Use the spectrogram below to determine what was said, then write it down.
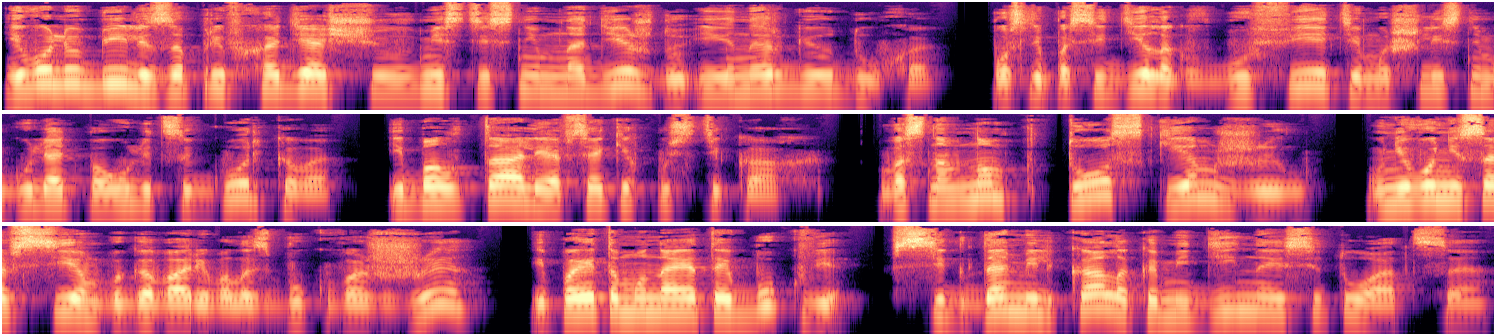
Его любили за превходящую вместе с ним надежду и энергию духа. После посиделок в буфете мы шли с ним гулять по улице Горького и болтали о всяких пустяках. В основном, кто с кем жил. У него не совсем выговаривалась буква «Ж», и поэтому на этой букве всегда мелькала комедийная ситуация.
